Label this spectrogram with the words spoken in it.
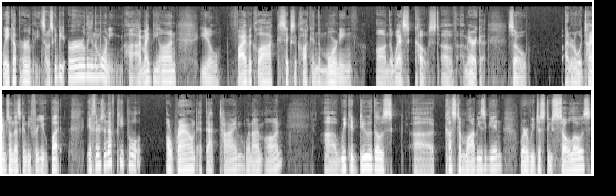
wake up early. So it's going to be early in the morning. Uh, I might be on, you know, five o'clock, six o'clock in the morning on the west coast of America. So I don't know what time zone that's going to be for you. But if there's enough people around at that time when I'm on, uh, we could do those uh, custom lobbies again where we just do solos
